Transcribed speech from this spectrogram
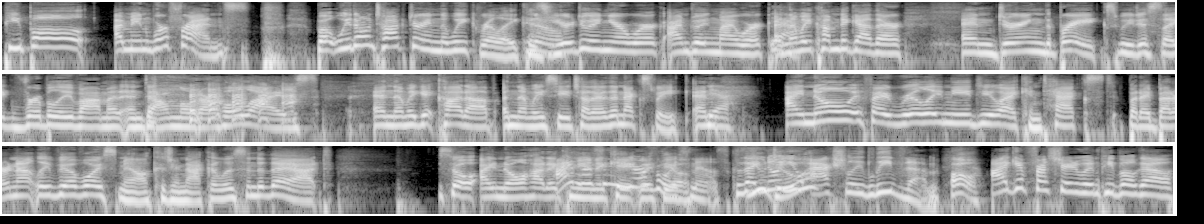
people. I mean, we're friends, but we don't talk during the week really because No. you're doing your work, I'm doing my work, and then we come together. And during the breaks, we just like verbally vomit and download our whole lives, and then we get caught up, and then we see each other the next week. And Yeah. I know if I really need you, I can text, but I better not leave you a voicemail because you're not going to listen to that. So I know how to I communicate listen to your with you. voicemails because I You know do? you actually leave them. Oh. I get frustrated when people go,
